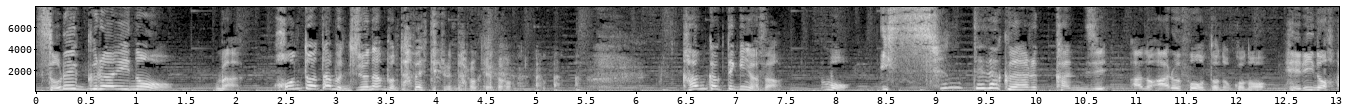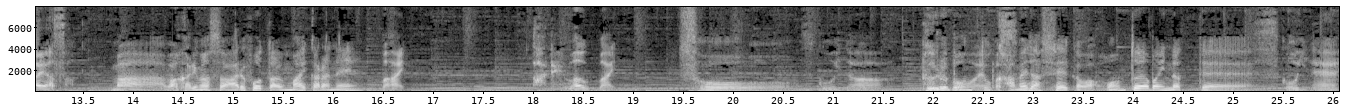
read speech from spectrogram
それぐらいの、まあ、本当は多分十何分食べてるんだろうけど、感覚的にはさ、もう一瞬でなくなる感じ。あのアルフォートのこの減りの速さ。まあ、わかりますわ。アルフォートはうまいからね。うまい。あれはうまい。そう。すごいなブルボンと亀田製菓は本当やばいんだって。すごいね。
